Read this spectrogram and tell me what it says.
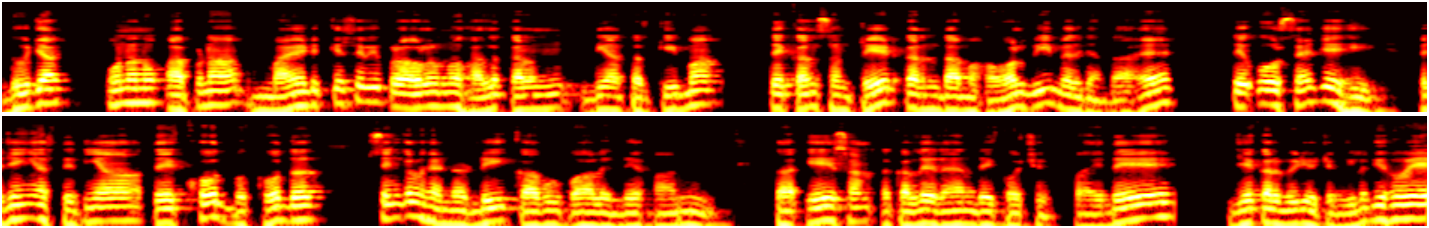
ਦੂਜਾ, ਉਹਨਾਂ ਨੂੰ ਆਪਣਾ ਮਾਈਂਡ ਕਿਸੇ ਵੀ ਪ੍ਰੋਬਲਮ ਨੂੰ ਹੱਲ ਕਰਨ ਦੀਆਂ ਤਰਕੀਬਾਂ ਤੇ ਕਨਸੈਂਟਰੇਟ ਕਰਨ ਦਾ ਮਾਹੌਲ ਵੀ ਮਿਲ ਜਾਂਦਾ ਹੈ ਤੇ ਉਹ ਸਹਿਜੇ ਹੀ ਅਜਿਹੀਆਂ ਸਥਿਤੀਆਂ ਤੇ ਖੁਦ ਬਖੁਦ ਸਿੰਗਲ ਹੈਂਡਡਲੀ ਕਾਬੂ ਪਾ ਲੈਂਦੇ ਹਨ। ਤਾਂ ਇਹ ਸਨ ਇਕੱਲੇ ਰਹਿਣ ਦੇ ਕੁਝ ਫਾਇਦੇ। ਜੇਕਰ ਵੀਡੀਓ ਚੰਗੀ ਲੱਗੀ ਹੋਵੇ,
